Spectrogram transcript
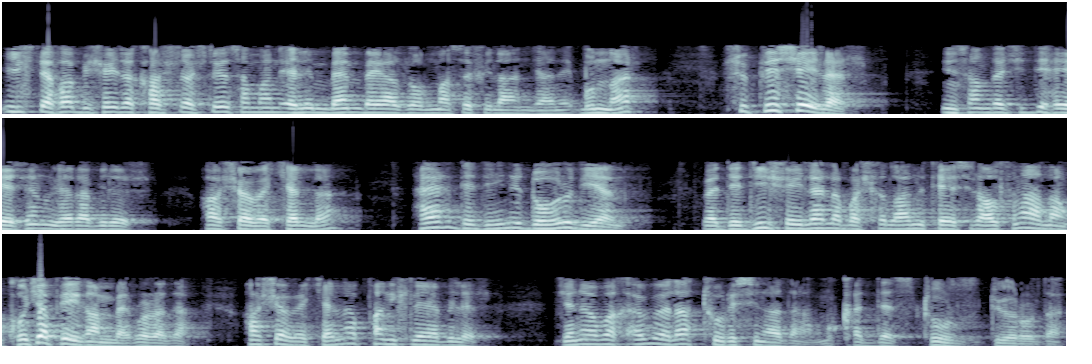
İlk defa bir şeyle karşılaştığı zaman elin bembeyaz olması filan yani bunlar sürpriz şeyler. İnsanda ciddi heyecan uyarabilir. Haşa ve kella her dediğini doğru diyen ve dediği şeylerle başkalarını tesir altına alan koca peygamber orada. Haşa ve kella panikleyebilir. Cenab-ı Hak evvela Tur-i mukaddes Tur diyor orada.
